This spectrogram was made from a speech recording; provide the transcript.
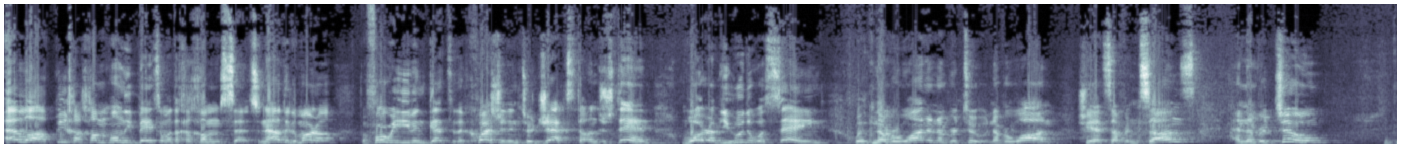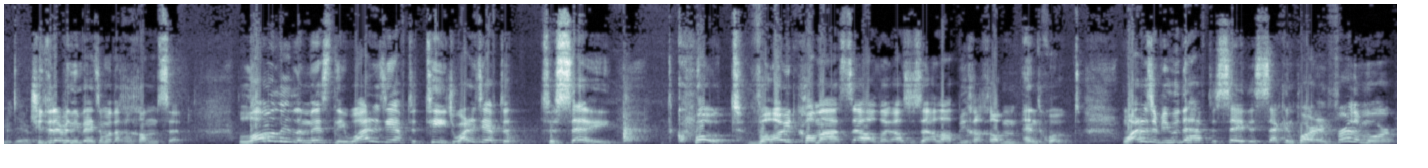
Ella Pi Chacham, only based on what the Chacham says. So now the Gemara, before we even get to the question, interjects to understand what Rabbi Yehuda was saying with number one and number two. Number one, she had seven sons, and number two, she did everything based on what the Chacham said. Lamali lemisni. Why does he have to teach? Why does he have to, to say, quote, end quote. Why does Rabbi Yehuda have to say this second part? And furthermore,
